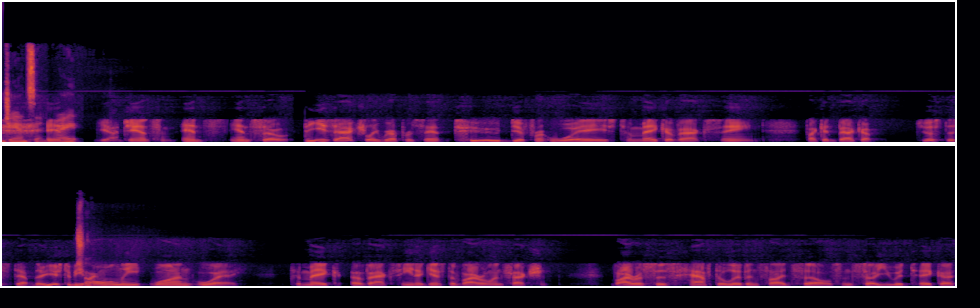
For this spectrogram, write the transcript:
Janssen, and, right? Yeah, Janssen. And and so these actually represent two different ways to make a vaccine. If I could back up just a step, there used to be sure. only one way to make a vaccine against a viral infection. Viruses have to live inside cells, and so you would take a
